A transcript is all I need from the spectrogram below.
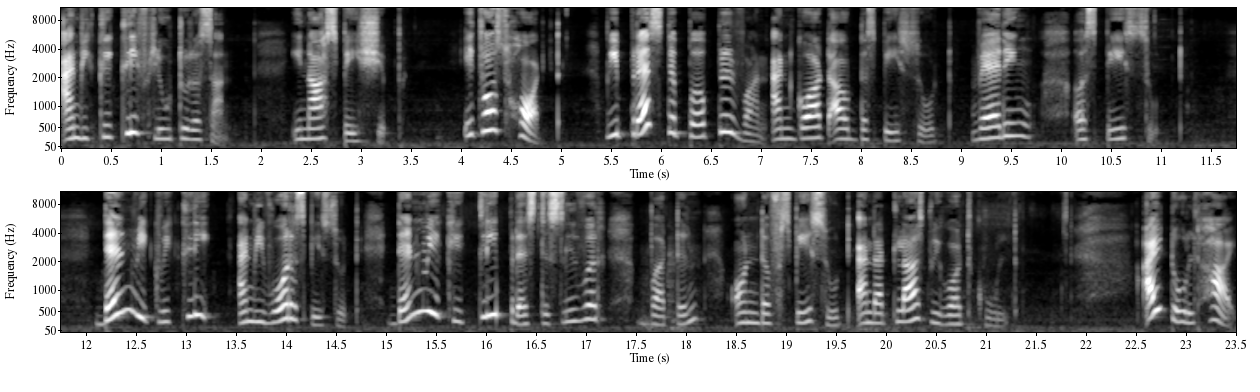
and we quickly flew to the sun in our spaceship. It was hot. We pressed the purple one and got out the spacesuit, wearing a spacesuit. Then we quickly and we wore a spacesuit. Then we quickly pressed the silver button on the spacesuit and at last we got cooled. I told Hi,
